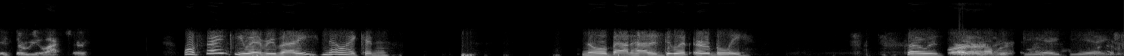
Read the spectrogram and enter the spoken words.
is a relaxer. Well, thank you, everybody. Now I can know about how to do it herbally. So is Or- uh, BABA. It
